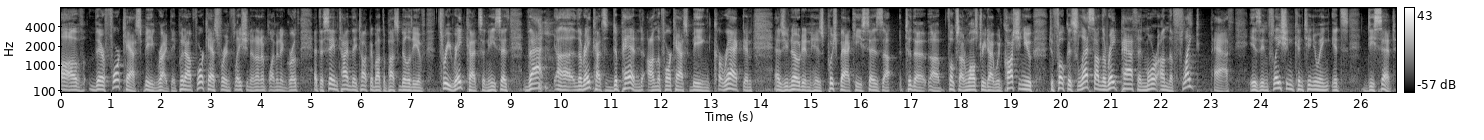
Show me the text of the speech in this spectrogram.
of their forecasts being right. They put out forecasts for inflation and unemployment and growth. At the same time, they talked about the possibility of three rate cuts, and he says that uh, the rate cuts depend on the forecast being correct. And as you note in his pushback, he says uh, to the uh, folks on Wall Street, I would caution you to focus less on the rate path and more on the flight path. Is inflation continuing its descent?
